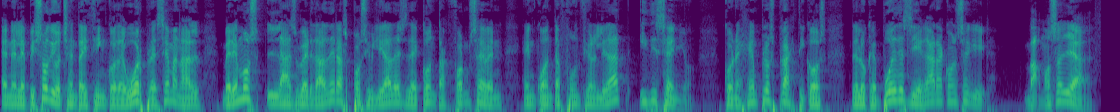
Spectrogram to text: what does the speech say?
En el episodio 85 de WordPress semanal veremos las verdaderas posibilidades de Contact Form 7 en cuanto a funcionalidad y diseño, con ejemplos prácticos de lo que puedes llegar a conseguir. ¡Vamos allá!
